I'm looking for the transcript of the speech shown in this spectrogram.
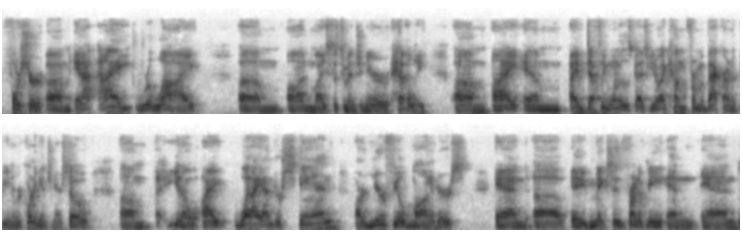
For sure. Um, and I, I rely um, on my system engineer heavily. Um, I am I am definitely one of those guys. You know, I come from a background of being a recording engineer, so um, uh, you know, I what I understand are near field monitors and uh, a mix in front of me and and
